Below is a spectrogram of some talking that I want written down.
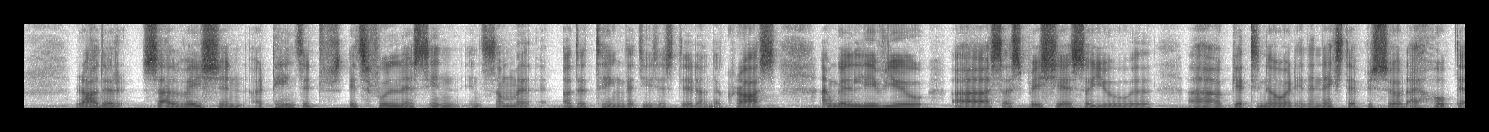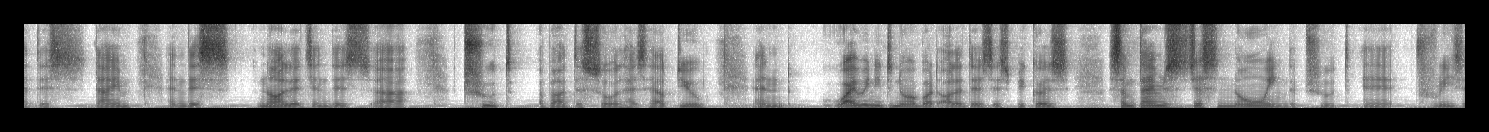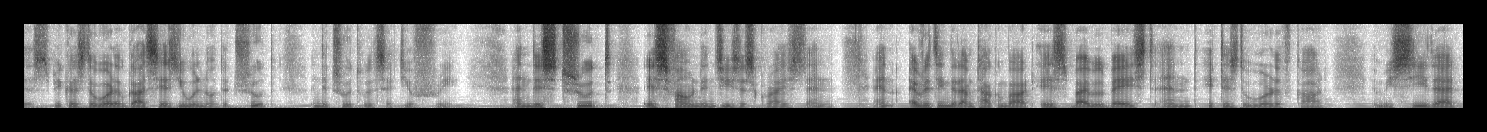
Rather, salvation attains its, its fullness in, in some other thing that Jesus did on the cross. I'm going to leave you uh, suspicious so you will uh, get to know it in the next episode. I hope that this time and this knowledge and this uh, truth about the soul has helped you. And why we need to know about all of this is because sometimes just knowing the truth uh, frees us because the word of God says you will know the truth and the truth will set you free. And this truth is found in Jesus Christ. And and everything that I'm talking about is bible based and it is the word of God. And we see that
